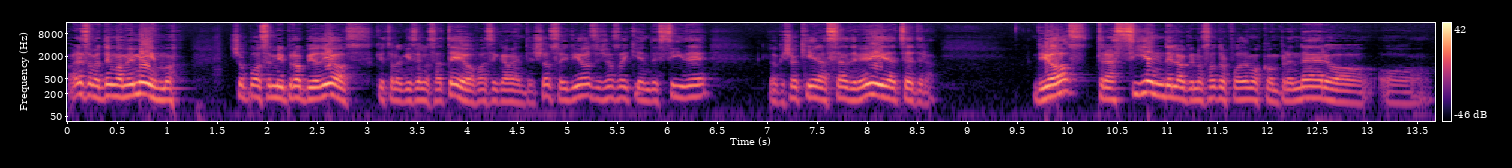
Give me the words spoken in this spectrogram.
Para eso me tengo a mí mismo. Yo puedo ser mi propio Dios, que esto es lo que dicen los ateos, básicamente. Yo soy Dios y yo soy quien decide lo que yo quiera hacer de mi vida, etc. Dios trasciende lo que nosotros podemos comprender o,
